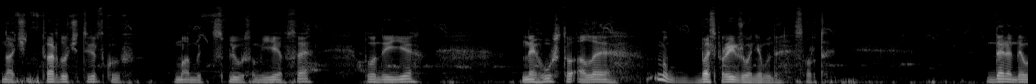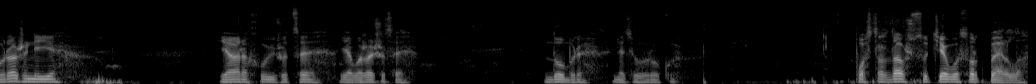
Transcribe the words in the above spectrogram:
На тверду четвіртку, мабуть, з плюсом є все. Плоди є. Не густо, але ну, без проїжджування буде сорт. Де-не-де ураження є. Я рахую, що це, я вважаю, що це добре для цього року. Постраждав суттєво сорт перла.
